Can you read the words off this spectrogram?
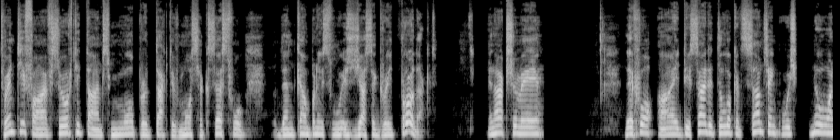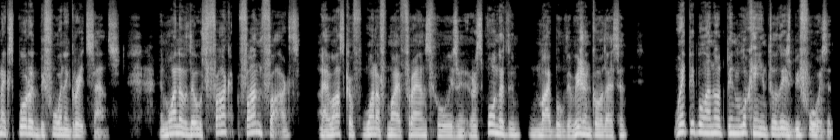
25, 30 times more productive, more successful than companies with just a great product. And actually, therefore, I decided to look at something which no one explored before in a great sense. And one of those fa- fun facts, I have asked of one of my friends who is uh, responded in my book, The Vision Code. I said, why people are not been looking into this before? Is that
